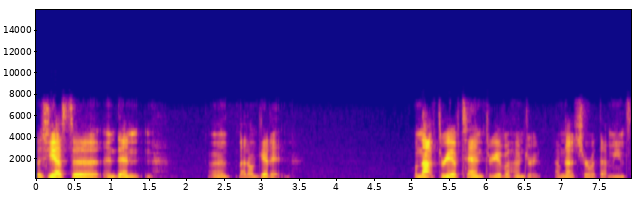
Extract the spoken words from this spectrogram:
But she has to, and then, uh, I don't get it. Well, not 3 of 10, 3 of 100. I'm not sure what that means.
